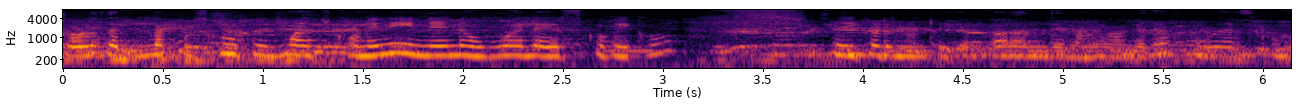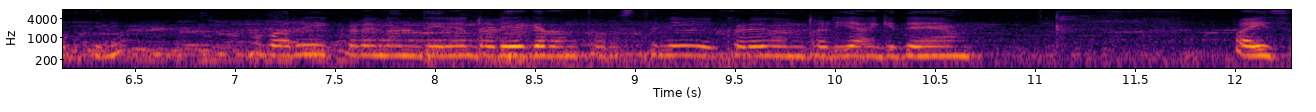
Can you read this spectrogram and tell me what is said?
ತೊಳೆದೆಲ್ಲ ಕುಡ್ಸ್ಕೊಂಡು ಕುಂಕುಮ ಹಚ್ಕೊಂಡಿನಿ, ಇನ್ನೇನು ಹೂವು ಎಲ್ಲ ಏರ್ಸ್ಕೋಬೇಕು ಸೊ ಈ ಕಡೆ ನೋಡ್ರಿ ಎಲ್ಲ ನಂದೇನು ಹಂಗಾಗಿದೆ ಹೂವು ಏರ್ಸ್ಕೊಂಡ್ಬಿಡ್ತೀನಿ ಬರೀ ಈ ಕಡೆ ನಂದು ಏನೇನು ರೆಡಿ ಆಗ್ಯದ ಅಂತ ತೋರಿಸ್ತೀನಿ. ಈ ಕಡೆ ನಾನು ರೆಡಿ ಆಗಿದೆ ಪಾಯಸ.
